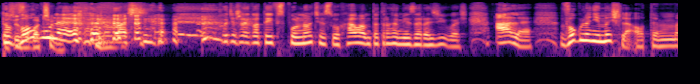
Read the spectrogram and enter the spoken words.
to się w ogóle... No właśnie. Chociaż jak o tej wspólnocie słuchałam, to trochę mnie zaraziłeś. Ale w ogóle nie myślę o tym,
